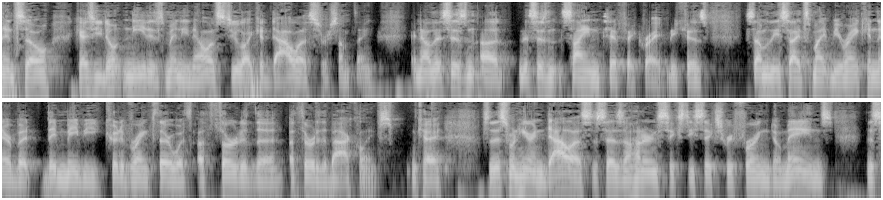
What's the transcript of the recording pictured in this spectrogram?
And so, guys, you don't need as many. Now let's do like a Dallas or something. And now this isn't uh this isn't scientific, right? Because some of these sites might be ranking there, but they maybe could have ranked there with a third of the a third of the backlinks. Okay, so this one here in Dallas, it says 166 referring domains. This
